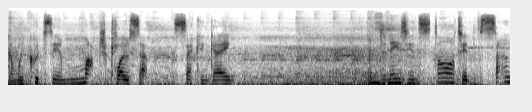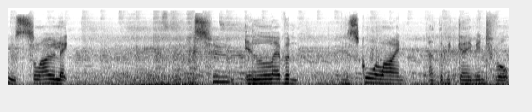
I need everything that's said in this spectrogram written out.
And we could see a much closer second game. Indonesian started so slowly. 2-11 in the scoreline at the mid-game interval.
